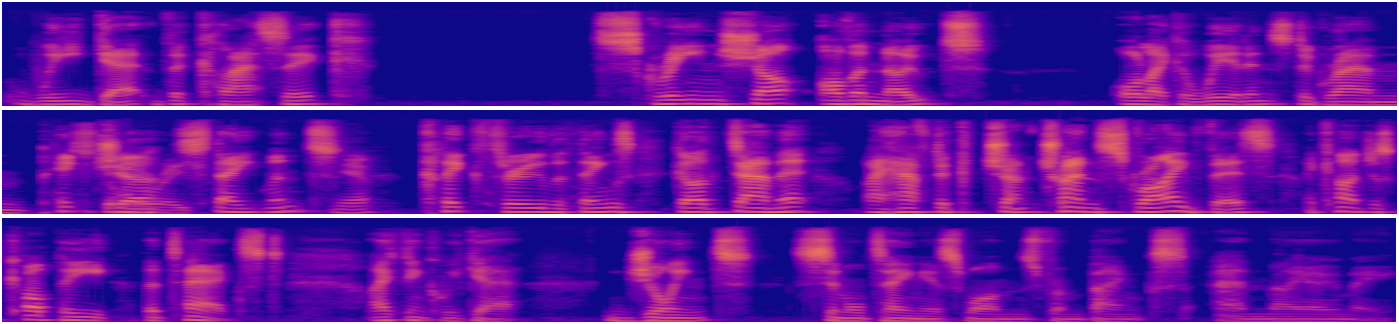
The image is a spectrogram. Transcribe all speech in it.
we get the classic screenshot of a note or like a weird Instagram picture Story. statement. Click through the things. God damn it. I have to tran transcribe this. I can't just copy the text. I think we get joint simultaneous ones from Banks and Naomi.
